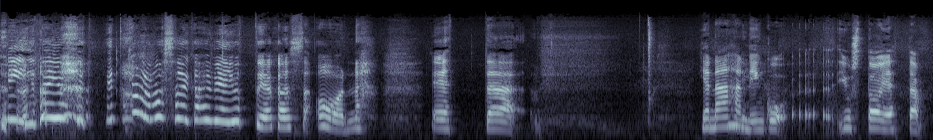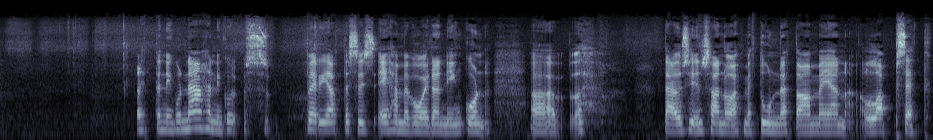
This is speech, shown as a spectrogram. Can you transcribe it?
Niin, tai just, että, että kyllä musta aika hyviä juttuja kanssa on. Että... Ja näähän niin. niinku, just toi, että, että niinku, näähän niinku, periaatteessa siis eihän me voida niinku, äh, täysin sanoa, että me tunnetaan meidän lapset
